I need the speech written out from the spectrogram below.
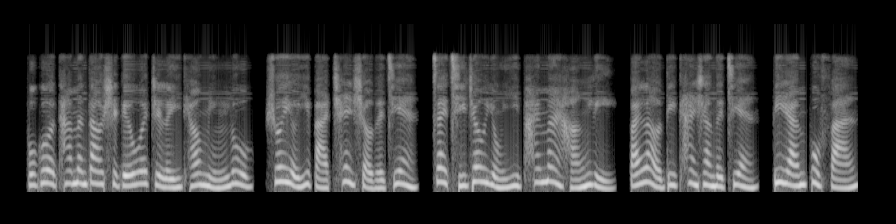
不过他们倒是给我指了一条明路，说有一把趁手的剑，在齐州永义拍卖行里。白老弟看上的剑必然不凡，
